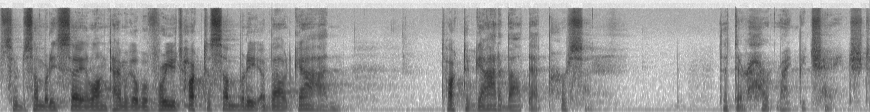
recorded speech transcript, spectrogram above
I've heard somebody say a long time ago before you talk to somebody about God, talk to God about that person, that their heart might be changed.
